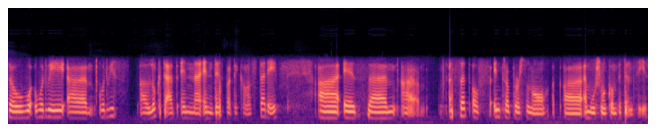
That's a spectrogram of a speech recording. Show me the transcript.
So what we um, what we uh, looked at in in this particular study uh, is um, uh, a set of intrapersonal uh, emotional competencies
